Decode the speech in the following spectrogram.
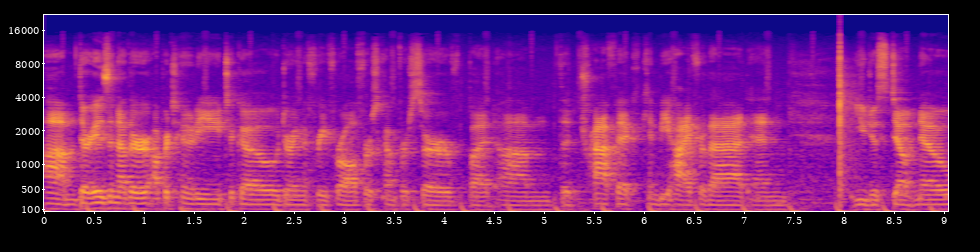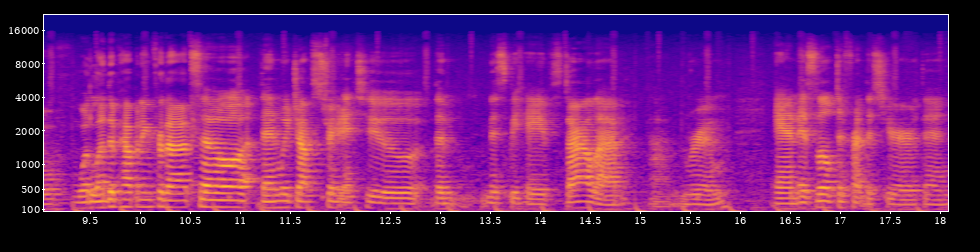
Um, there is another opportunity to go during the free for all, first come first serve, but um, the traffic can be high for that and you just don't know what'll end up happening for that. So then we jump straight into the Miss Behave Style Lab um, room. And it's a little different this year than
